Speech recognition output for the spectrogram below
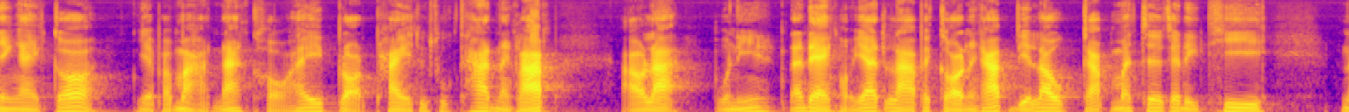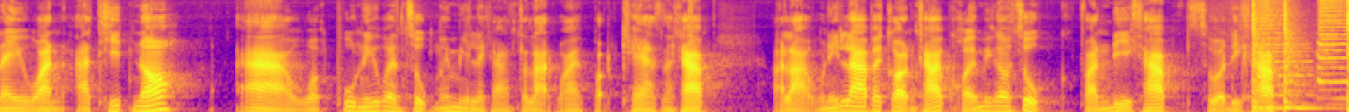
ยังไงก็อย่าประมาทนะขอให้ปลอดภัยทุก ๆ ท่านนะครับ เอาละวันนี้นาแดงขออนุญาตลาไปก่อนนะครับ เดี๋ยวเรากลับมาเจอกันอีกทีในวันอาทิตย์เนาะอ่าวันพรุ่งนี้วันศุกร์ไม่มีรายการตลาดวายพอดแคสต์นะครับเอาละวันนี้ลาไปก่อนครับ ขอให้มีความสุขฝันดีครับ สวัสดีครับ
